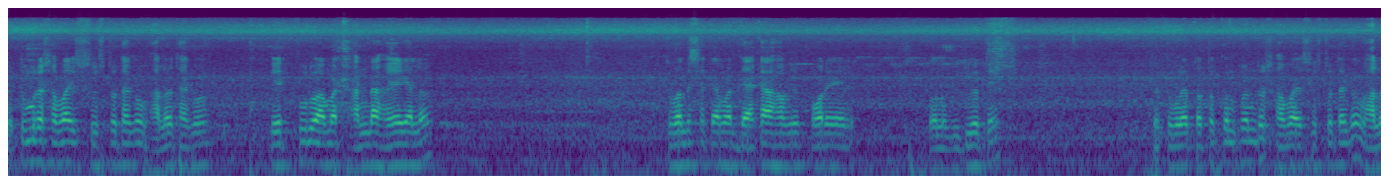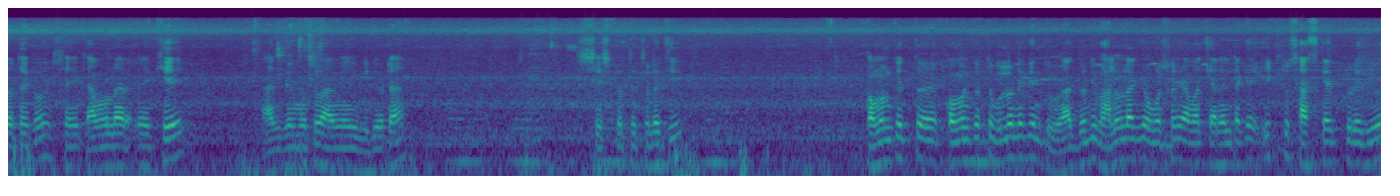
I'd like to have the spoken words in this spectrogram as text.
তো তোমরা সবাই সুস্থ থাকো, ভালো থাকো। পেট পুরো আমার ঠান্ডা হয়ে গেল। তোমাদের সাথে আমার দেখা হবে পরের কোনো ভিডিওতে। তো তোমরা ততক্ষণ পর্যন্ত সবাই সুস্থ থাকো, ভালো থাকো, সেই কামনা রেখে আজকের মতো আমি এই ভিডিওটা শেষ করতে চলেছি। কমেন্ট করতে কমেন্ট করতে ভুলো না কিন্তু। আর যদি ভালো লাগে অবশ্যই আমার চ্যানেলটাকে একটু সাবস্ক্রাইব করে দিও।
